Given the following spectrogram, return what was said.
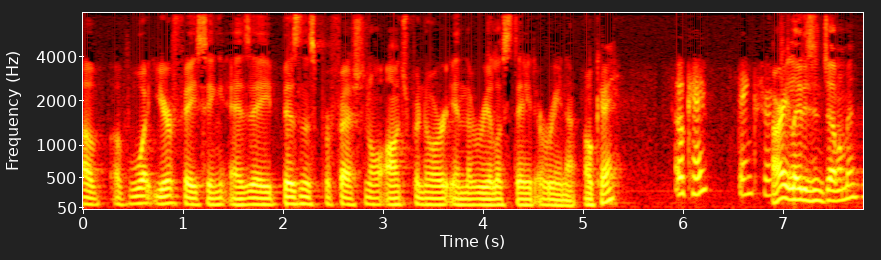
of, of what you're facing as a business professional entrepreneur in the real estate arena. Okay? Okay. Thanks, Rick. All right, ladies and gentlemen.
